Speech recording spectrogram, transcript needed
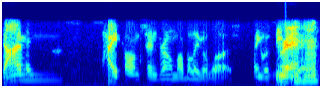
diamond python syndrome, I believe it was. I think it was DPS. Mhm.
